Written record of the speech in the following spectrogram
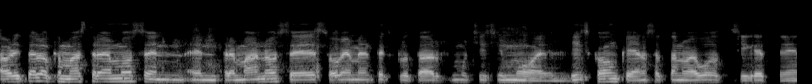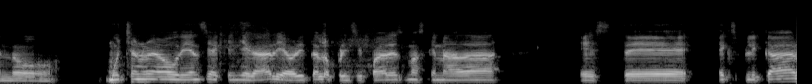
ahorita lo que más traemos en, entre manos es obviamente explotar muchísimo el disco, aunque ya no está tan nuevo, sigue teniendo mucha nueva audiencia a quien llegar y ahorita lo principal es más que nada este, explicar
